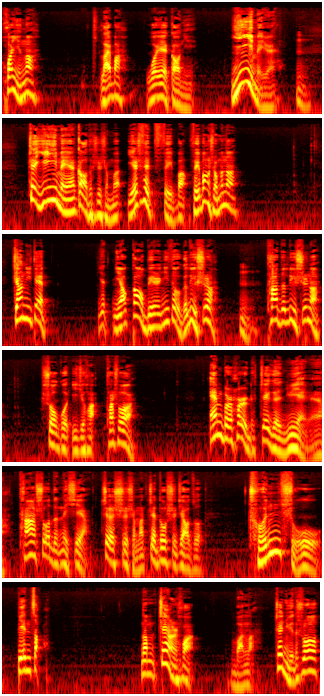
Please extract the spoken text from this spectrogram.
欢迎啊，来吧，我也告你一亿美元。”嗯，这一亿美元告的是什么？也是诽谤，诽谤什么呢？Johnny Depp，你你要告别人，你得有个律师啊。嗯，他的律师呢说过一句话，他说啊。Amber Heard 这个女演员啊，她说的那些啊，这是什么？这都是叫做纯属编造。那么这样的话，完了。这女的说：“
